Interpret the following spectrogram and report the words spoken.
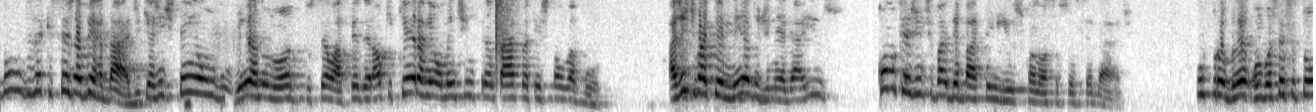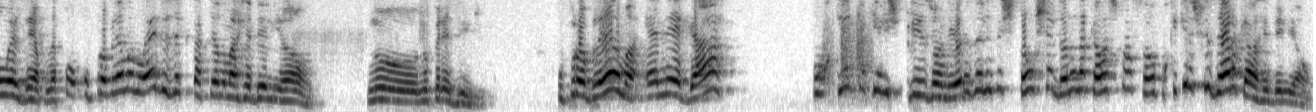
Vamos dizer que seja verdade, que a gente tenha um governo no âmbito, sei lá, federal, que queira realmente enfrentar essa questão do aborto. A gente vai ter medo de negar isso? Como que a gente vai debater isso com a nossa sociedade? O problema, como você citou um exemplo, né? Pô, o problema não é dizer que está tendo uma rebelião no, no presídio. O problema é negar por que, que aqueles prisioneiros eles estão chegando naquela situação? Por que, que eles fizeram aquela rebelião?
